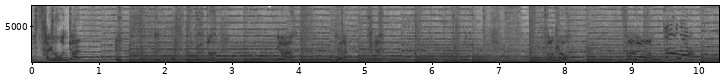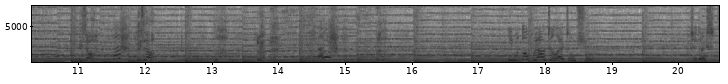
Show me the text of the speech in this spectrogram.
你才是混蛋！放开我！放开我！够了！李笑，李笑，你们都不要争来争去了。这段时间，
